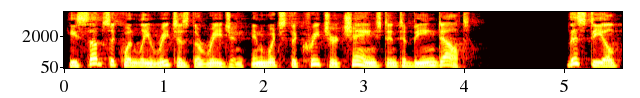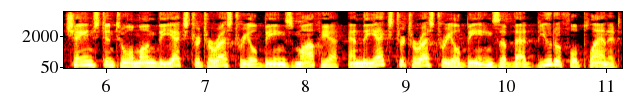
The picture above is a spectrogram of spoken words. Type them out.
He subsequently reaches the region in which the creature changed into being dealt. This deal changed into among the extraterrestrial beings mafia and the extraterrestrial beings of that beautiful planet,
